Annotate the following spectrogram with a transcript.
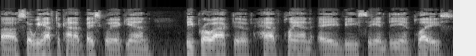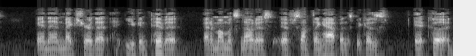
Uh, so we have to kind of basically again be proactive, have plan A, B, C, and D in place, and then make sure that you can pivot at a moment's notice if something happens because it could.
